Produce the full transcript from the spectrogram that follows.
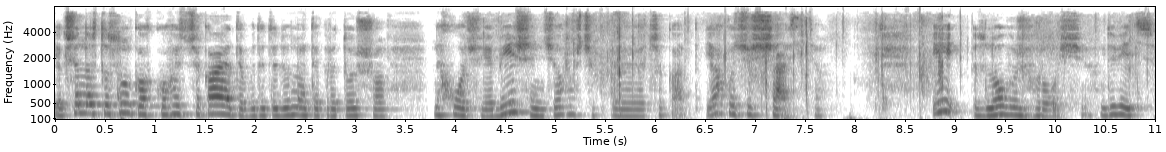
Якщо на стосунках когось чекаєте, будете думати про те, що не хочу я більше нічого е, чекати. Я хочу щастя. І знову ж гроші. Дивіться,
